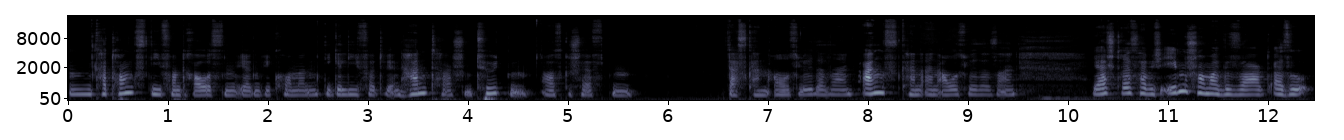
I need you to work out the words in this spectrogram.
hm, Kartons, die von draußen irgendwie kommen, die geliefert werden, Handtaschen, Tüten aus Geschäften. Das kann ein Auslöser sein. Angst kann ein Auslöser sein. Ja, Stress habe ich eben schon mal gesagt. Also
